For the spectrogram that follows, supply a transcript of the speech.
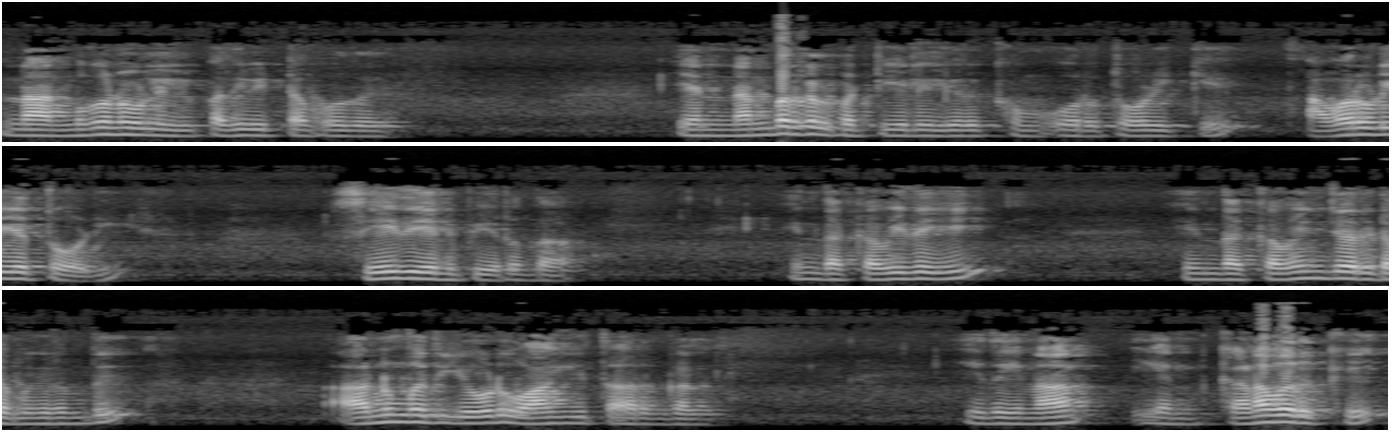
நான் முகநூலில் பதிவிட்ட போது என் நண்பர்கள் பட்டியலில் இருக்கும் ஒரு தோழிக்கு அவருடைய தோழி செய்தி அனுப்பியிருந்தார். இந்த கவிதையை இந்த கவிஞரிடமிருந்து அனுமதியோடு வாங்கி தாருங்கள். இதை நான் என் கணவருக்கு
